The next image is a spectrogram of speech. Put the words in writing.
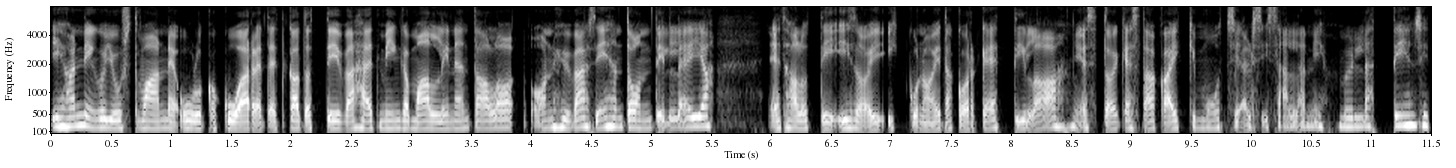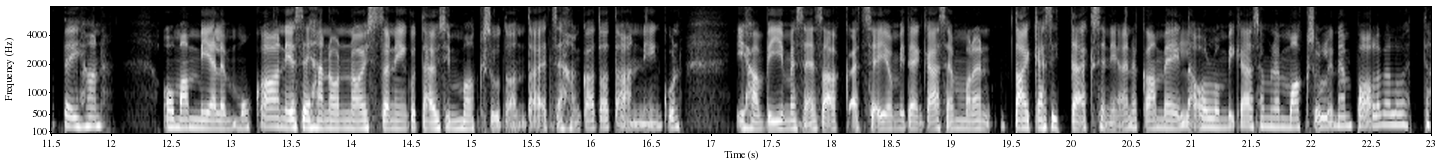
ihan niin kuin just vaan ne ulkokuoret, että katsottiin vähän, että minkä mallinen talo on hyvä siihen tontille ja että haluttiin isoja ikkunoita, korkeat tilaa. Ja sitten oikeastaan kaikki muut siellä sisällä niin myllättiin sitten ihan oman mielen mukaan. Ja sehän on noissa niin kuin täysin maksutonta, että sehän katsotaan niin kuin ihan viimeiseen saakka, että se ei ole mitenkään semmoinen, tai käsittääkseni ainakaan meillä ollut mikään semmoinen maksullinen palvelu, että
